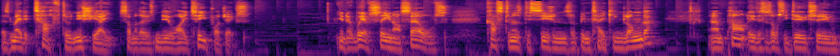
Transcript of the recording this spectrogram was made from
has made it tough to initiate some of those new IT projects. You know, we have seen ourselves, customers' decisions have been taking longer. Um, partly this is obviously due to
